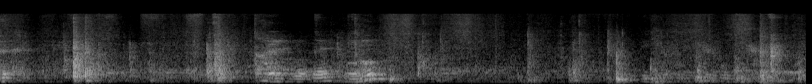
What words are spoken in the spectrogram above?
Got it a little bit. Mm-hmm. Be careful, be careful, be careful.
